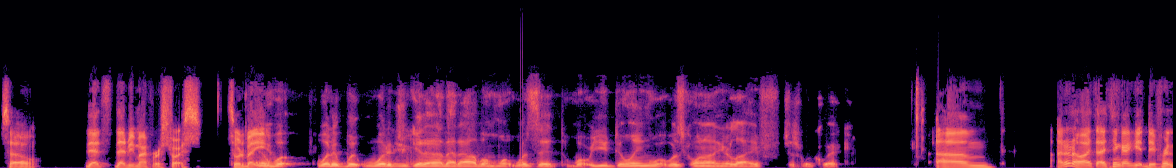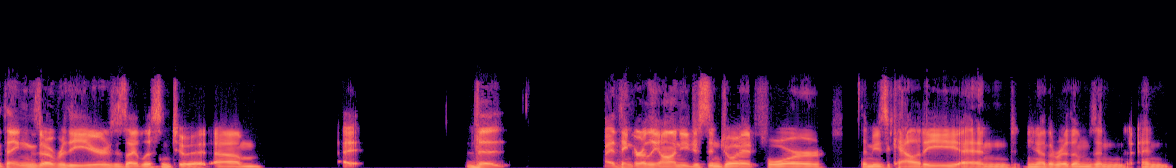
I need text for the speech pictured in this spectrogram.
So that's that'd be my first choice. So what about And you? what what did what, what did you get out of that album? What was it? What were you doing? What was going on in your life? Just real quick. Um, I don't know. I, th- I think I get different things over the years as I listen to it. Um, I, the I think early on you just enjoy it for the musicality and you know the rhythms and and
